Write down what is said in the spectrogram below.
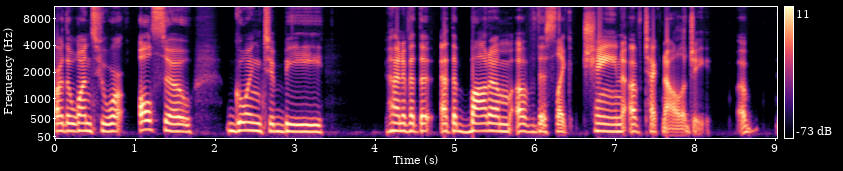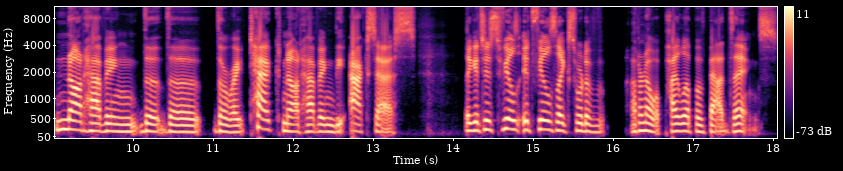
are the ones who are also going to be kind of at the at the bottom of this like chain of technology of not having the the the right tech not having the access like it just feels it feels like sort of I don't know, a pileup of bad things.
